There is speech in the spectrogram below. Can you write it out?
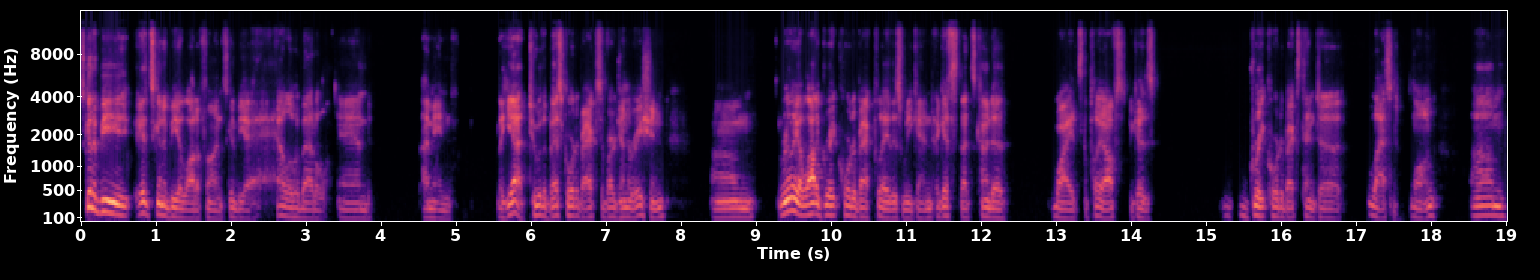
It's gonna be it's gonna be a lot of fun. It's gonna be a hell of a battle, and I mean, like, yeah, two of the best quarterbacks of our generation. Um, really, a lot of great quarterback play this weekend. I guess that's kind of why it's the playoffs because great quarterbacks tend to last long. Um,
